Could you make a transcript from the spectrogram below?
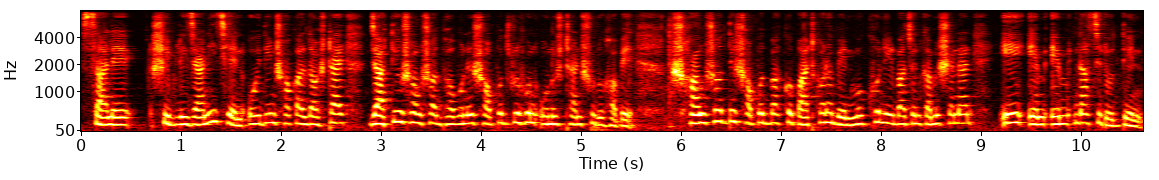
সালে শিবলি জানিয়েছেন, ওই দিন সকাল দশটায় জাতীয় সংসদ ভবনে শপথ গ্রহণ অনুষ্ঠান শুরু হবে। সাংসদদের শপথ বাক্য পাঠ করাবেন মুখ্য নির্বাচন commissioner A M M Nasir Uddin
